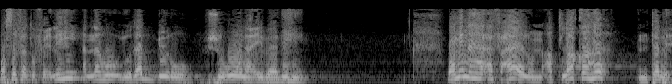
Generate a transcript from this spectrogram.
وصفة فعله أنه يدبر شؤون عباده. ومنها أفعال أطلقها انتبه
